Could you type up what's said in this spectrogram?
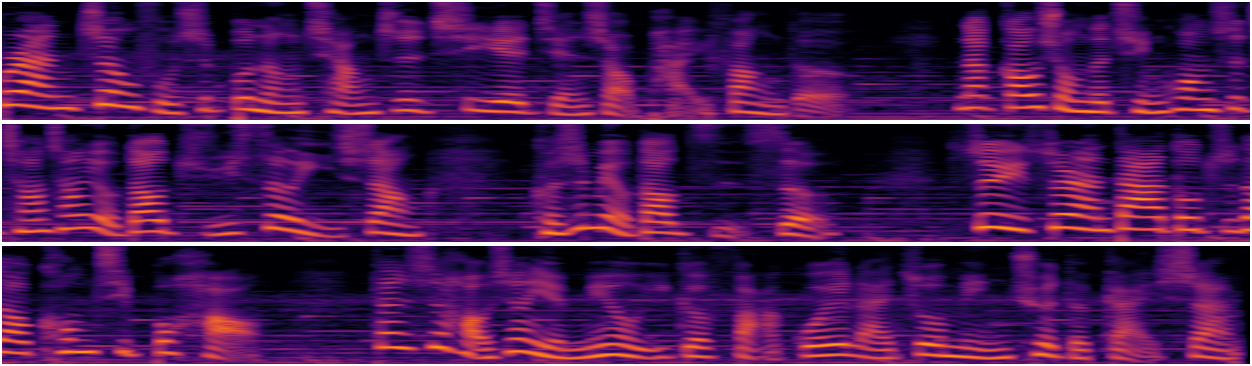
不然政府是不能强制企业减少排放的。那高雄的情况是常常有到橘色以上，可是没有到紫色。所以虽然大家都知道空气不好，但是好像也没有一个法规来做明确的改善。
